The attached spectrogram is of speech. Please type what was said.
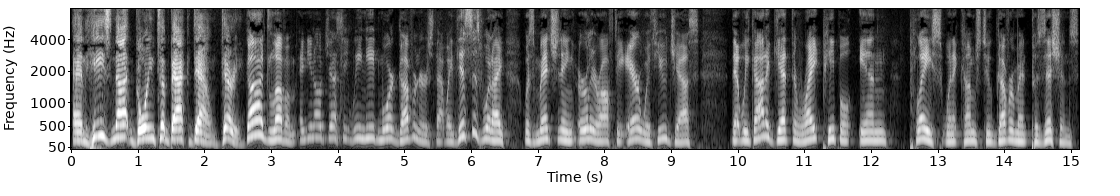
and he's not going to back down. Terry. God love him. And you know, Jesse, we need more governors that way. This is what I was mentioning earlier off the air with you, Jess, that we got to get the right people in place when it comes to government positions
